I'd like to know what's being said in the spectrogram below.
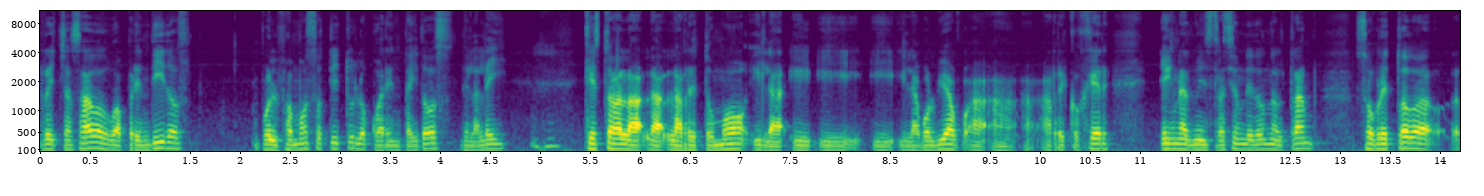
rechazados o aprendidos por el famoso título 42 de la ley, que esto la, retomó y la, y, la volvió a, recoger en la administración de Donald Trump, sobre todo eh,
